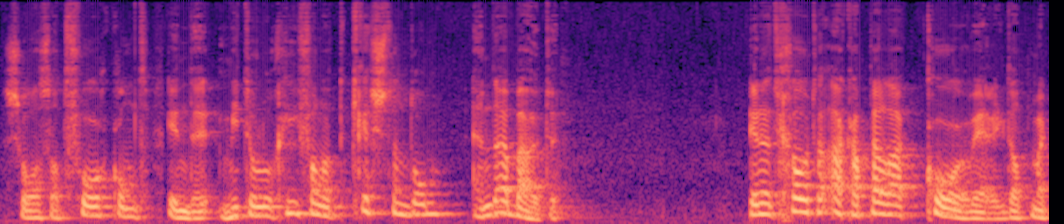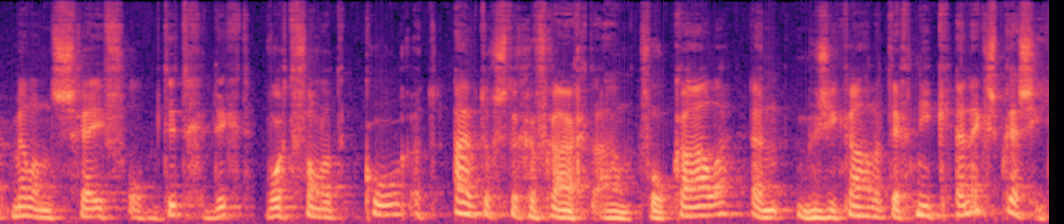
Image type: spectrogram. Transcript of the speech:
zoals dat voorkomt in de mythologie van het christendom en daarbuiten. In het grote a cappella koorwerk dat Macmillan schreef op dit gedicht wordt van het koor het uiterste gevraagd aan vocale en muzikale techniek en expressie.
